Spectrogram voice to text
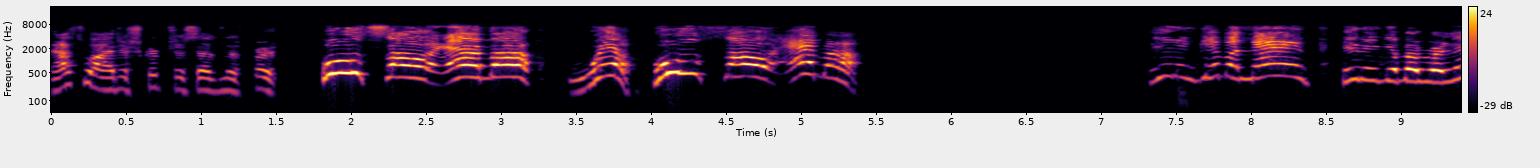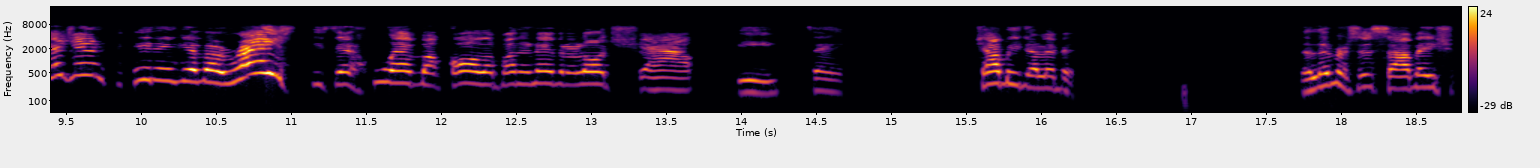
That's why the scripture says in this verse, whosoever will, whosoever. He didn't give a name. He didn't give a religion. He didn't give a race. He said, whoever call upon the name of the Lord shall be saved, shall be delivered. Deliverance is salvation.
